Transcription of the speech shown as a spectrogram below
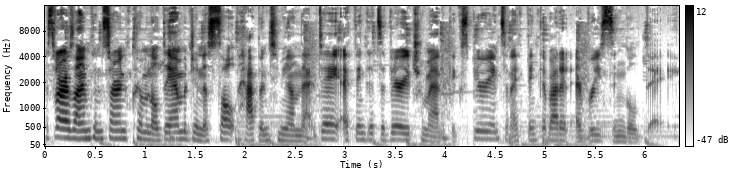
As far as I'm concerned, criminal damage and assault happened to me on that day. I think it's a very traumatic experience, and I think about it every single day.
